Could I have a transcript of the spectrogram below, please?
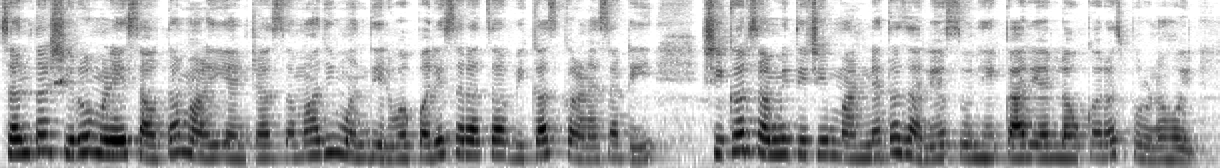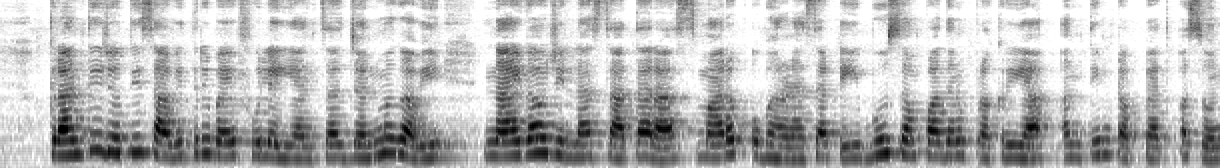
संत शिरोमणी सावतामाळी यांच्या समाधी मंदिर व परिसराचा विकास करण्यासाठी शिखर समितीची मान्यता झाली असून हे कार्य लवकरच पूर्ण होईल. क्रांतीज्योती सावित्रीबाई फुले यांचा जन्मगावी नायगाव जिल्हा सातारा स्मारक उभारण्यासाठी भूसंपादन प्रक्रिया अंतिम टप्प्यात असून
